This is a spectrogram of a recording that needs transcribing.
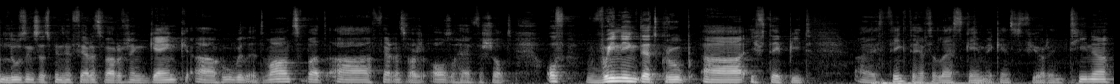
losing, it's between Ferencvaros and Genk, uh, who will advance, but uh, Ferencvaros also have a shot of winning that group uh, if they beat I think they have the last game against Fiorentina.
